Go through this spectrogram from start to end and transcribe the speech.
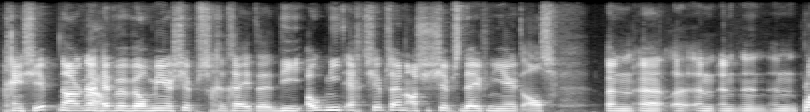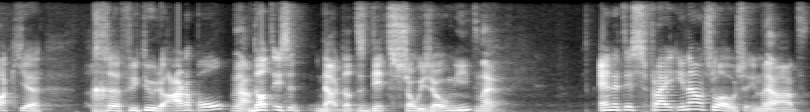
geen chip. Nou, nou Ja. hebben we wel meer chips gegeten die ook niet echt chips zijn. Als je chips definieert als een, eh, eh, een, een, een, een plakje gefrituurde aardappel. Ja. Dat is het. Nou, dat is dit sowieso niet. Nee. En het is vrij inhoudsloos, inderdaad.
